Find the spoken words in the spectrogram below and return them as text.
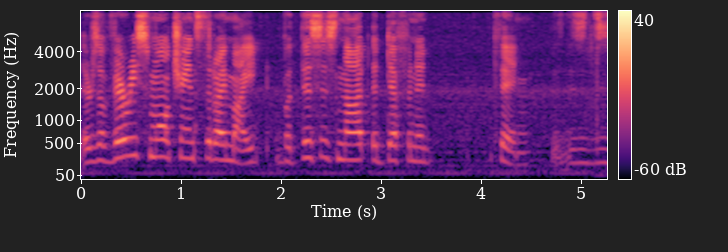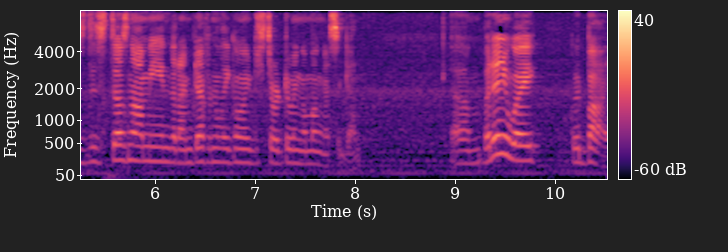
There's a very small chance that I might, but this is not a definite thing. This, this, this does not mean that I'm definitely going to start doing Among Us again. Um, but anyway, goodbye.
